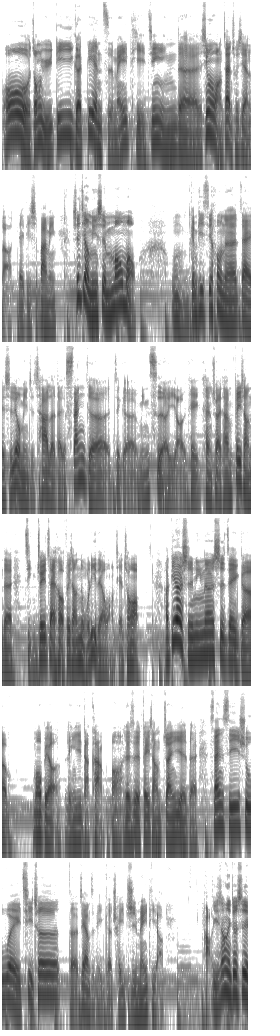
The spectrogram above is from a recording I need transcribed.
哦，终于第一个电子媒体经营的新闻网站出现了，在第十八名，十九名是 Momo。嗯，跟 PC 后呢，在十六名只差了大概三个这个名次而已哦，可以看出来他们非常的紧追在后，非常努力的要往前冲哦。好，第二十名呢是这个 Mobile 零一 .com 哦，这是非常专业的三 C 数位汽车的这样子的一个垂直媒体啊。好，以上呢就是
